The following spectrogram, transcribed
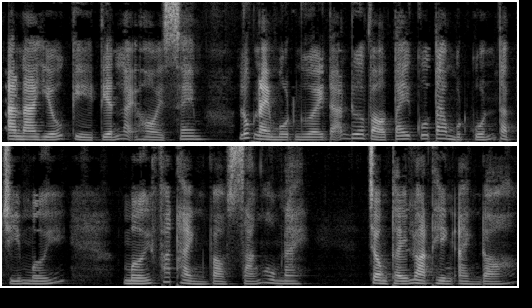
Anna hiếu kỳ tiến lại hỏi xem lúc này một người đã đưa vào tay cô ta một cuốn tạp chí mới mới phát hành vào sáng hôm nay. Trông thấy loạt hình ảnh đó,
